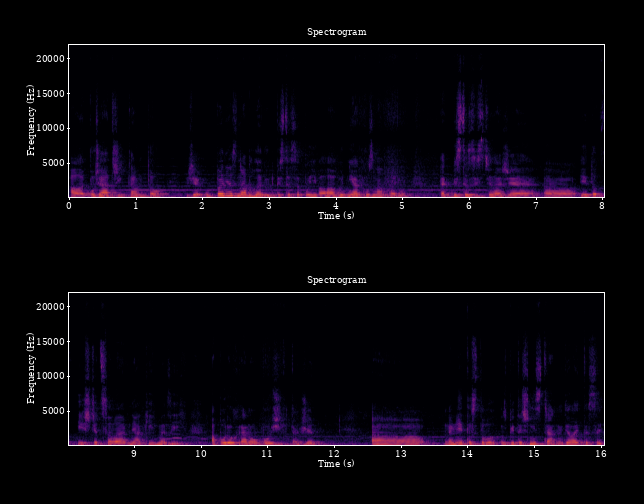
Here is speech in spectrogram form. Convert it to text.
Ale pořád říkám to, že úplně z nadhledu, kdybyste se podívala hodně jako z nadhledu, tak byste zjistila, že uh, je to ještě celé v nějakých mezích a pod ochranou boží. Takže uh, nemějte z toho zbytečný strach, nedělejte si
